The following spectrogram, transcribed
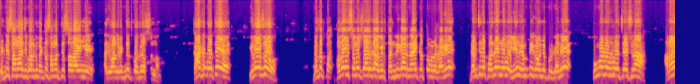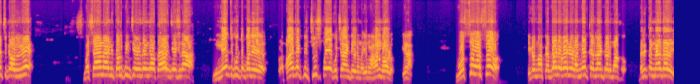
రెడ్డి సామాజిక వర్గం ఎట్లా సమర్థిస్తారు ఆయన్ని అది వాళ్ళ విజ్ఞతకు వదిలేస్తున్నాం. కాకపోతే ఈరోజు గత ప- పదహైదు సంవత్సరాలుగా వీరు తండ్రి గారి నాయకత్వంలో కానీ గడిచిన పదేళ్ళలో ఈయన ఎంపీగా ఉన్నప్పుడు కానీ పుంగనూరులో చేసిన అరాచకాలని శ్మశానాన్ని తలపించే విధంగా తయారు చేసిన నేతిగుట్టపల్లి ప్రాజెక్ట్ని చూసిపోయాక వచ్చిన ఈ మహానుభావుడు ఈయన. వస్తూ వస్తూ ఇక్కడ మా పెద్దాన గారి అంబేద్కర్ లాంటి వాడు మాకు దళిత మేధావి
